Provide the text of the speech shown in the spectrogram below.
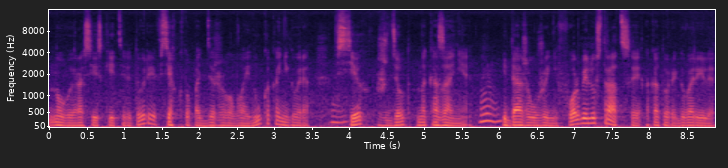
новые российские территории, всех, кто поддерживал войну, как они говорят, mm всех ждет наказание. mm И даже уже не в форме иллюстрации, о которой говорили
